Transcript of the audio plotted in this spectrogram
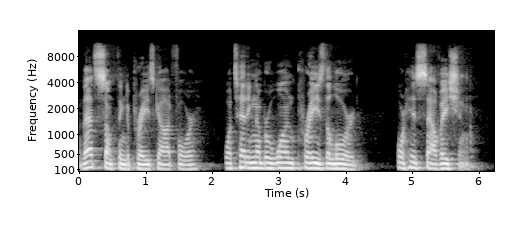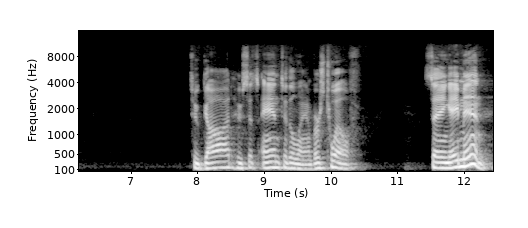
That's something to praise God for. What's heading number one? Praise the Lord for his salvation. To God who sits and to the Lamb. Verse 12, saying, Amen.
